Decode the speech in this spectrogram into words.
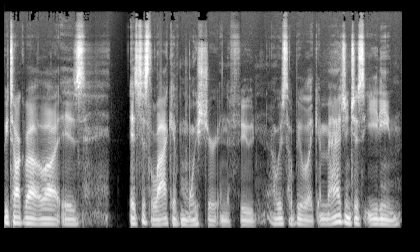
we talk about a lot is it's just lack of moisture in the food. I always tell people like imagine just eating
